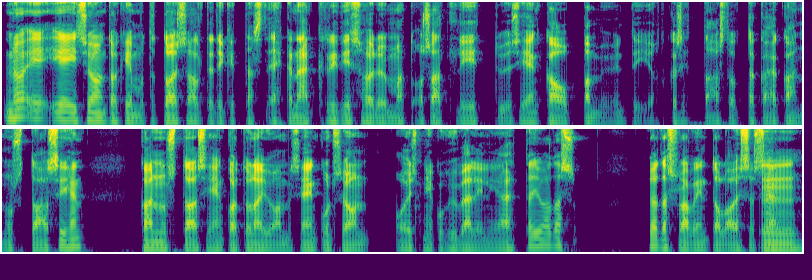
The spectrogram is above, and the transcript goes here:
No ei, ei se on toki, mutta toisaalta tietenkin tästä ehkä nämä kritisoidummat osat liittyy siihen kauppamyyntiin, jotka sitten taas totta kai kannustaa siihen, kannustaa siihen kotona juomiseen, kun se on, olisi niin kuin hyvä linja, että juotaisiin juotais ravintoloissa, se, mm.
